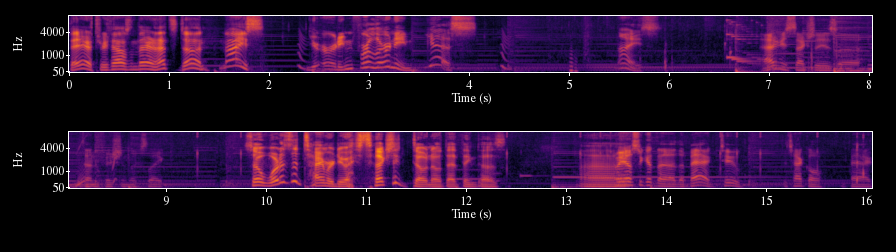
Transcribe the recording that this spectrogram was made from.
There, three thousand there, and that's done. Nice. You're earning for learning. Yes. Nice. Agnes actually is uh, done fishing. Looks like. So what does the timer do? I still actually don't know what that thing does. Uh, oh, you also got the the bag too, the tackle bag.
